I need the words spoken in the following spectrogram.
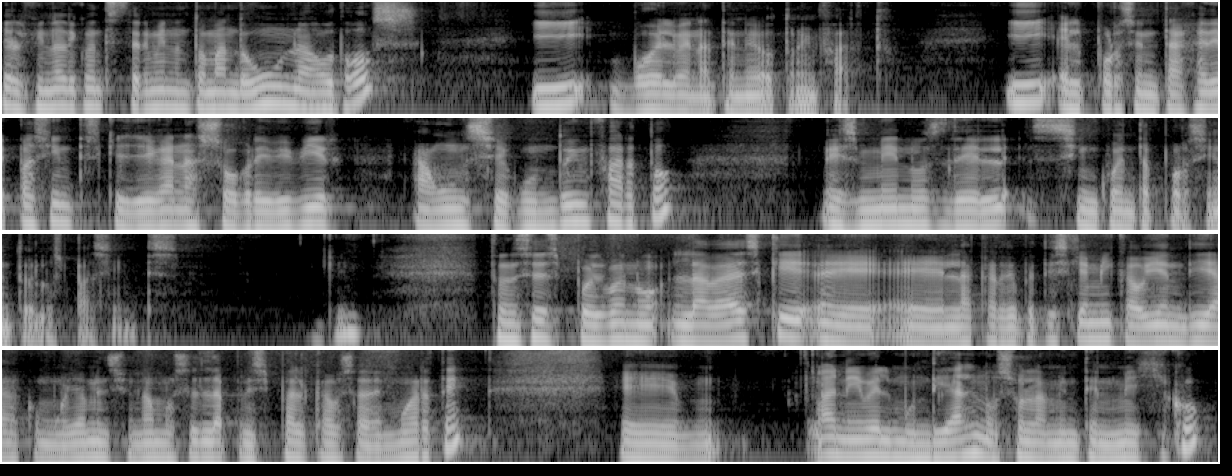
y al final de cuentas terminan tomando una o dos y vuelven a tener otro infarto. Y el porcentaje de pacientes que llegan a sobrevivir a un segundo infarto es menos del 50% de los pacientes. Entonces, pues bueno, la verdad es que eh, eh, la cardiopatía isquémica hoy en día, como ya mencionamos, es la principal causa de muerte eh, a nivel mundial, no solamente en México.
